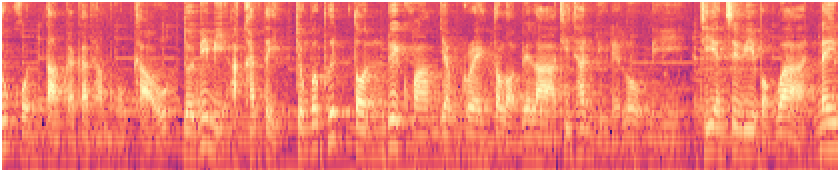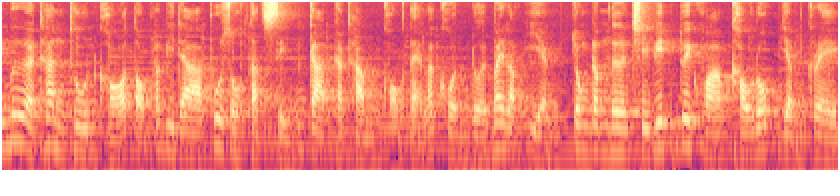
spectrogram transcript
ทุกคนตามการกระทำของเขา โดยไม่มีอคติ จงประพฤติตนด้วยความยำเกรงตลอดเวลาที่ท่านอยู่ในโลกนี้ TNCV บอกว่า ในเมื่อท่านทูลขอต่อพระบิดาผู้ทรงตัดสินการกระทำของแต่ละคนโดยไม่ลำเอียง จงดำเนินชีวิตด้วยความเคารพยำเกรง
